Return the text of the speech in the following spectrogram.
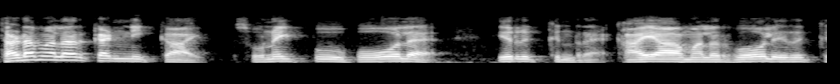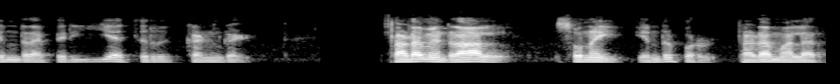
தடமலர் கண்ணிக்காய் சுனைப்பூ போல இருக்கின்ற காயாமலர் போல் இருக்கின்ற பெரிய திருக்கண்கள். தடம் என்றால் சுனை என்று பொருள். தடமலர்.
